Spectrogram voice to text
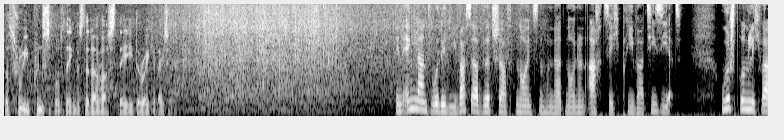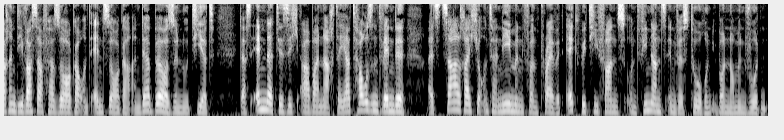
the three principal things that I've asked the, the regulator. In England wurde die Wasserwirtschaft 1989 privatisiert. Ursprünglich waren die Wasserversorger und Entsorger an der Börse notiert. Das änderte sich aber nach der Jahrtausendwende, als zahlreiche Unternehmen von Private Equity Funds und Finanzinvestoren übernommen wurden.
